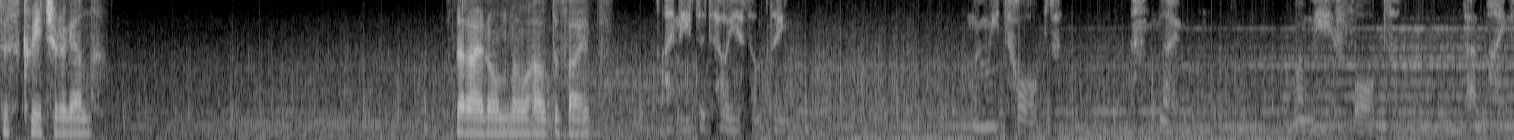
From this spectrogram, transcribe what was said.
This creature again. That I don't know how to fight. I need to tell you something. When we talked, no, when we fought that night,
